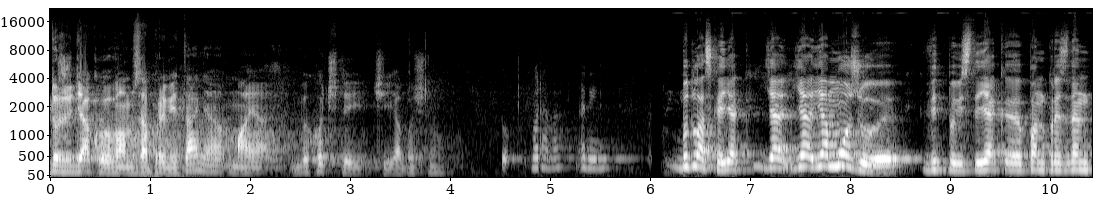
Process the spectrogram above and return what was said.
Дуже дякую вам за привітання. Майя, ви хочете, чи я почну? Whatever. I mean, Будь ласка, як я, я, я можу е, відповісти, як е, пан президент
